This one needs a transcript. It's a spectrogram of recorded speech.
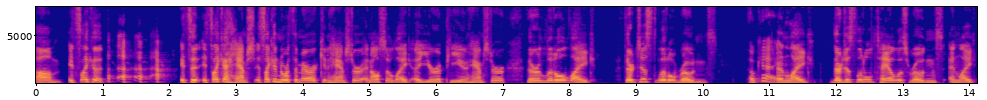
um, it's like a, it's a, it's like a hamster. It's like a North American hamster, and also like a European hamster. They're little like, they're just little rodents. Okay. and like they're just little tailless rodents and like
